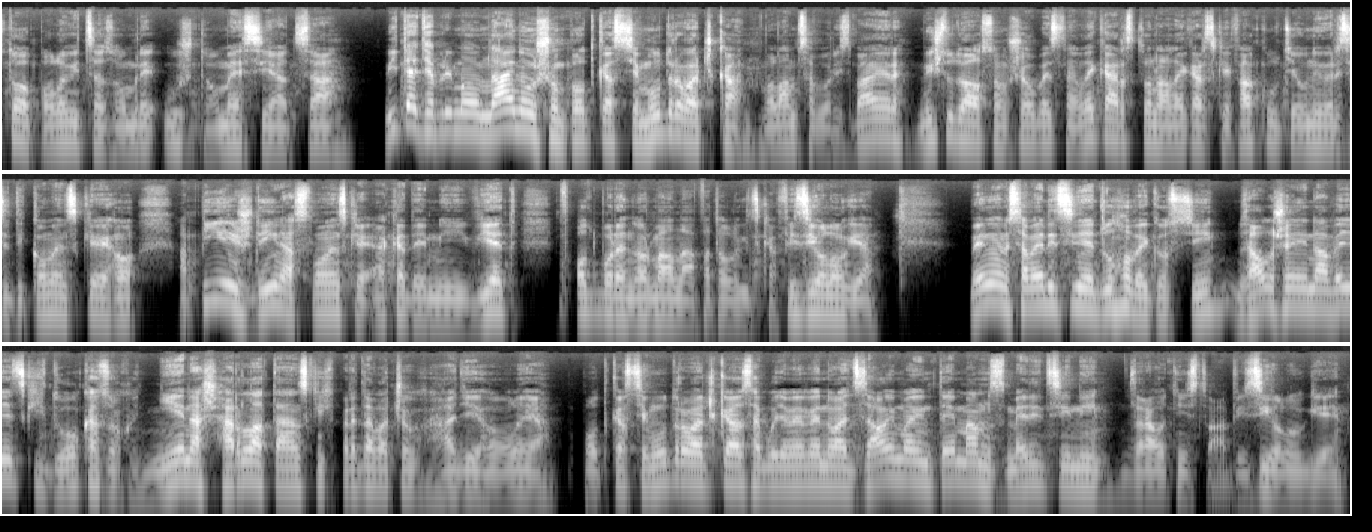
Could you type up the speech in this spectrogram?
z toho polovica zomrie už do mesiaca. Vítajte pri mojom najnovšom podcaste Mudrovačka. Volám sa Boris Bayer, vyštudoval som všeobecné lekárstvo na Lekárskej fakulte Univerzity Komenského a PhD na Slovenskej akadémii vied v odbore normálna patologická fyziológia. Venujem sa medicíne dlhovekosti, založenej na vedeckých dôkazoch, nie na šarlatánskych predavačoch hadieho oleja. V podcaste Mudrovačka sa budeme venovať zaujímavým témam z medicíny, zdravotníctva a fyziológie.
